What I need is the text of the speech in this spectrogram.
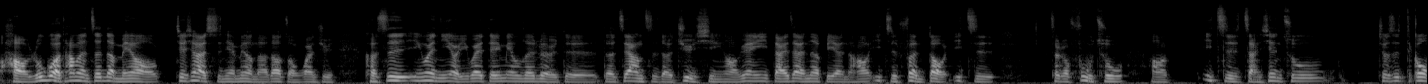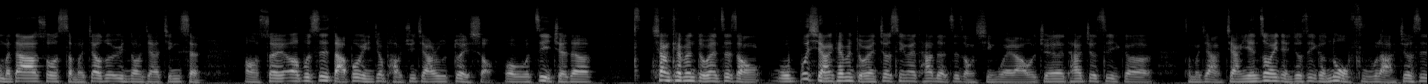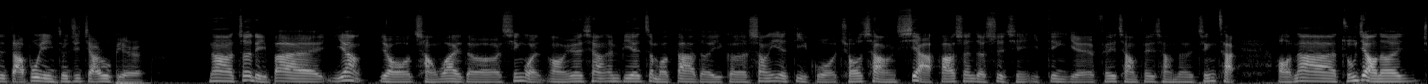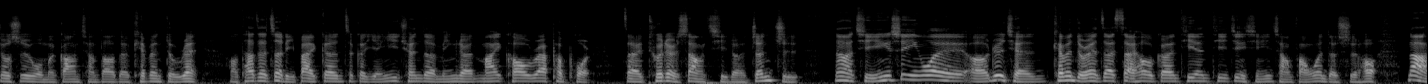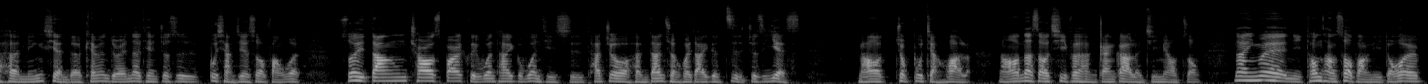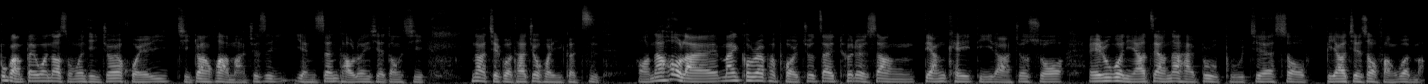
好，如果他们真的没有接下来十年没有拿到总冠军，可是因为你有一位 Damian Lillard 的的这样子的巨星哦，愿意待在那边，然后一直奋斗，一直这个付出哦，一直展现出就是跟我们大家说什么叫做运动家精神哦，所以而不是打不赢就跑去加入对手。我我自己觉得。像 Kevin Durant 这种，我不喜欢 Kevin Durant，就是因为他的这种行为啦。我觉得他就是一个怎么讲，讲严重一点，就是一个懦夫啦，就是打不赢就去加入别人。那这礼拜一样有场外的新闻哦，因为像 NBA 这么大的一个商业帝国，球场下发生的事情一定也非常非常的精彩哦。那主角呢，就是我们刚刚讲到的 Kevin Durant 哦，他在这礼拜跟这个演艺圈的名人 Michael Rappaport。在 Twitter 上起了争执，那起因是因为呃日前 Kevin Durant 在赛后跟 TNT 进行一场访问的时候，那很明显的 Kevin Durant 那天就是不想接受访问，所以当 Charles Barkley 问他一个问题时，他就很单纯回答一个字，就是 Yes，然后就不讲话了，然后那时候气氛很尴尬了几秒钟。那因为你通常受访你都会不管被问到什么问题，你就会回几段话嘛，就是衍生讨论一些东西，那结果他就回一个字。哦，那后来 Michael Rappaport 就在 Twitter 上刁 KD 啦，就说，诶，如果你要这样，那还不如不接受，不要接受访问嘛。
